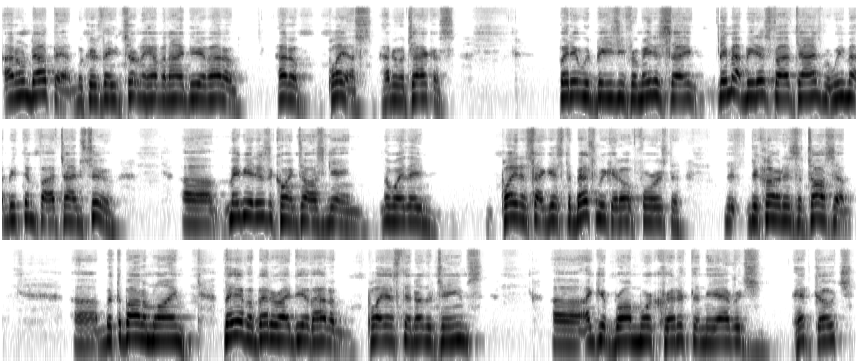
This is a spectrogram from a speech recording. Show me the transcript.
I don't doubt that because they certainly have an idea of how to how to play us, how to attack us. But it would be easy for me to say they might beat us five times, but we might beat them five times too. Uh, maybe it is a coin toss game. The way they played us, I guess the best we could hope for is to de- declare it as a toss up. Uh, but the bottom line, they have a better idea of how to play us than other teams. Uh, I give Brohm more credit than the average head coach.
